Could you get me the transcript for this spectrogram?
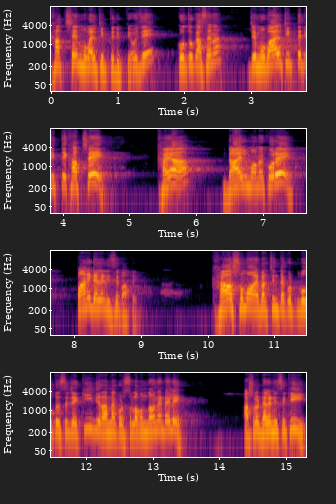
খাচ্ছেন মোবাইল টিপতে টিপতে। ওই যে কৌতুক আছে না? যে মোবাইল টিপতে টিপতে খাচ্ছে, খায়া ডাইল মনে করে পানি ঢেলে নিছে পাতে। খাওয়ার সময় এবার চিন্তা করতে বলতেছে যে, কি দিয়ে রান্না করছ? লবণ দাও না ডাইলে? আসলে ঢেলে নিছে কি?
